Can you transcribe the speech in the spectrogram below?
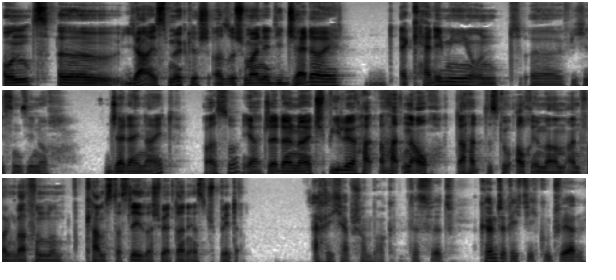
Und äh, ja, ist möglich. Also ich meine, die Jedi Academy und äh, wie hießen sie noch? Jedi Knight, war es so? Ja, Jedi Knight Spiele hat, hatten auch, da hattest du auch immer am Anfang Waffen und kamst das Laserschwert dann erst später. Ach, ich hab schon Bock. Das wird, könnte richtig gut werden.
